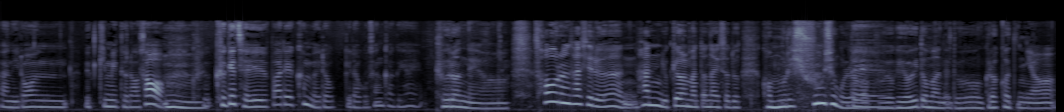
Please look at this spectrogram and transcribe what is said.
약간 이런 느낌이 들어서 음. 그, 게 제일 파리의 큰 매력이라고 생각이 해요. 그렇네요. 서울은 사실은 한 6개월만 떠나 있어도 건물이 슝슝 올라가고 네. 여기 여의도만 해도 그렇거든요.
